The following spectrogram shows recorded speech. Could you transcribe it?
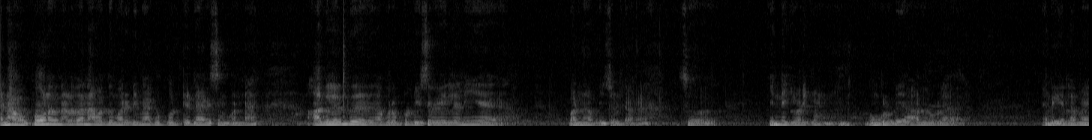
ஏன்னா அவன் போனதுனால தான் நான் வந்து மறுபடியும் மேக்கப் போட்டு டைரக்ஷன் பண்ணேன். அதுலேருந்து அப்புறம் ப்ரொடியூசர் இல்லை நீயே பண்ணு அப்படின்னு சொல்லிட்டாங்க. ஸோ இன்னைக்கு வரைக்கும் உங்களுடைய ஆதரவில் எனக்கு எல்லாமே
